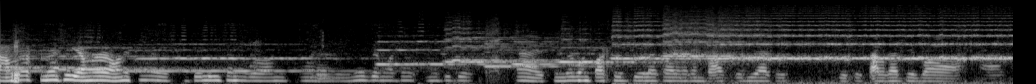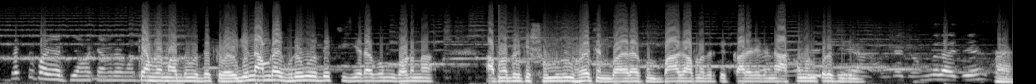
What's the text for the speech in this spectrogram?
আমরা শুনেছি আমরা অনেক সময় টেলিভিশনে বা অনেক সময় নিউজের মাধ্যমে শুনেছি যে হ্যাঁ সুন্দরবন পার্শ্ববর্তী এলাকায় এরকম বাঘ বেরিয়ে আছে তালগাছে বা দেখতে পাই আর কি আমরা ক্যামেরার মধ্যে ক্যামেরার মাধ্যমে দেখতে পাই। এই জন্য আমরা ঘুরে ঘুরে দেখছি যে এরকম ঘটনা আপনাদেরকে সম্মুখীন হয়েছেন বা এরকম বাঘ আপনাদেরকে কারের এখানে আক্রমণ করেছে কিনা? জঙ্গল আছে হ্যাঁ।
